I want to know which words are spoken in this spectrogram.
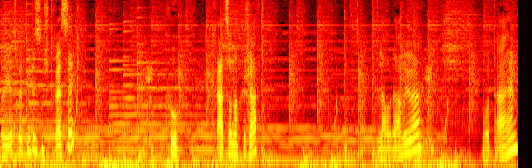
So, jetzt wird es ein bisschen stressig. Puh, gerade so noch geschafft. Blau darüber. Rot dahin.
